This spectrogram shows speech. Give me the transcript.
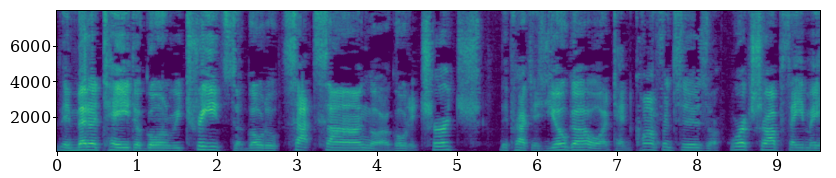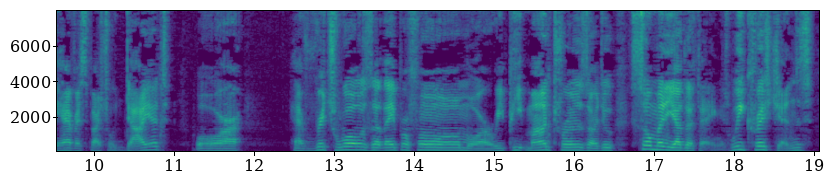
They meditate or go on retreats or go to satsang or go to church. They practice yoga or attend conferences or workshops. They may have a special diet or have rituals that they perform or repeat mantras or do so many other things. We Christians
